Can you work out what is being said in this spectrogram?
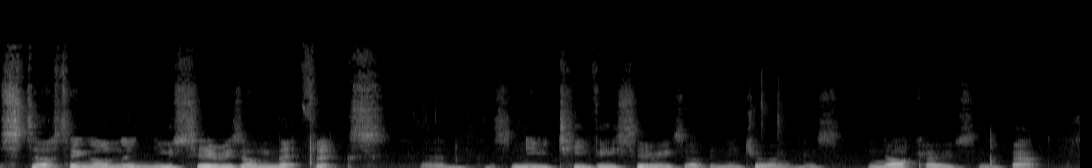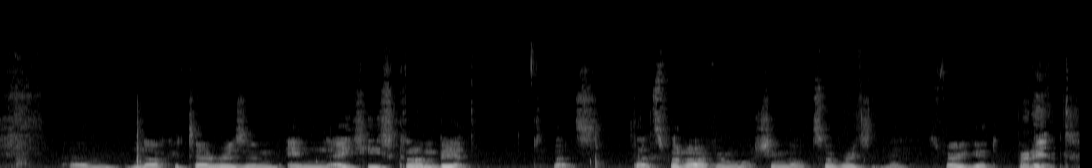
starting on a new series on Netflix. Um, it's a new TV series I've been enjoying. It's Narcos. It's about um, narco-terrorism in 80s Colombia. So that's that's what I've been watching lots of recently. It's very good. Brilliant.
